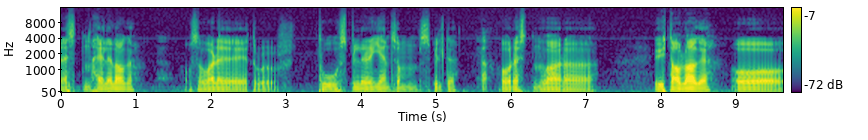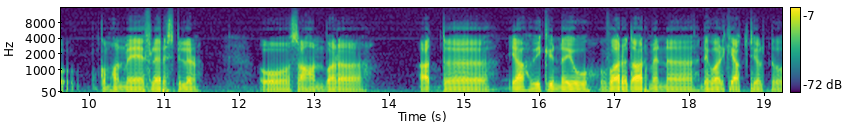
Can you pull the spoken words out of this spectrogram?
nesten hele laget. Og så var det jeg tror, to spillere igjen som spilte. Ja. Og resten var uh, ute av laget. Og kom han med flere spillere. Og sa han bare at uh, ja, vi kunne jo være der, men uh, det var ikke aktuelt å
